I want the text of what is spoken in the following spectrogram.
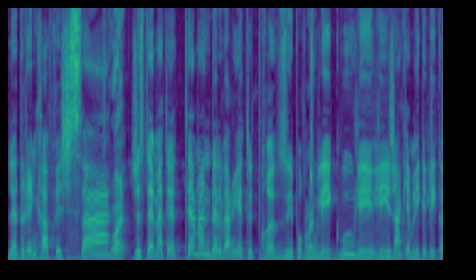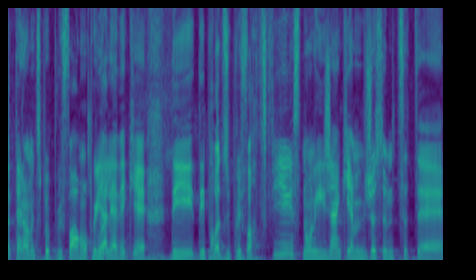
le drink rafraîchissant. Ouais. Justement, tu as tellement une belle variété de produits pour Ouais. tous les goûts. Les, les gens qui aiment les, les cocktails un petit peu plus forts, on peut y aller avec euh, des, des produits plus fortifiés. Sinon, les gens qui aiment juste une petite. euh,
